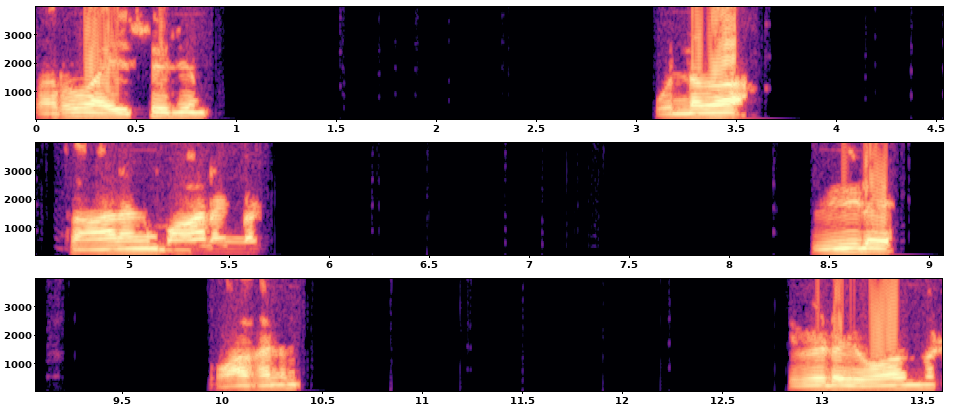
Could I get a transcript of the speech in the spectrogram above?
സർവ ഐശ്വര്യം ഉന്നത സ്ഥാന മാനങ്ങൾ വീട് വാഹനം ഇവയുടെ യോഗങ്ങൾ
